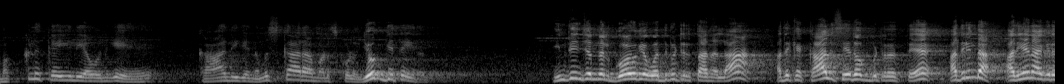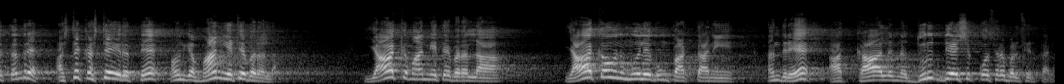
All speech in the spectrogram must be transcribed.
ಮಕ್ಕಳ ಕೈಲಿ ಅವನಿಗೆ ಕಾಲಿಗೆ ನಮಸ್ಕಾರ ಮಾಡಿಸ್ಕೊಳ್ಳೋ ಯೋಗ್ಯತೆ ಇರಲ್ಲ. ಹಿಂದಿನ ಜನದಲ್ಲಿ ಗೋವಿಗೆ ಒದ್ಬಿಟ್ಟಿರ್ತಾನಲ್ಲ, ಅದಕ್ಕೆ ಕಾಲು ಸೇದೋಗ್ಬಿಟ್ಟಿರುತ್ತೆ. ಅದರಿಂದ ಅದೇನಾಗಿರುತ್ತೆ ಅಂದರೆ ಅಷ್ಟಕ್ಕಷ್ಟೇ ಇರುತ್ತೆ, ಅವನಿಗೆ ಮಾನ್ಯತೆ ಬರಲ್ಲ. ಯಾಕೆ ಮಾನ್ಯತೆ ಬರಲ್ಲ? ಯಾಕೆ ಅವನು ಮೂಲೆ ಗುಂಪಾಗ್ತಾನೆ ಅಂದರೆ ಆ ಕಾಲನ್ನು ದುರುದ್ದೇಶಕ್ಕೋಸ್ಕರ ಬಳಸಿರ್ತಾನೆ.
